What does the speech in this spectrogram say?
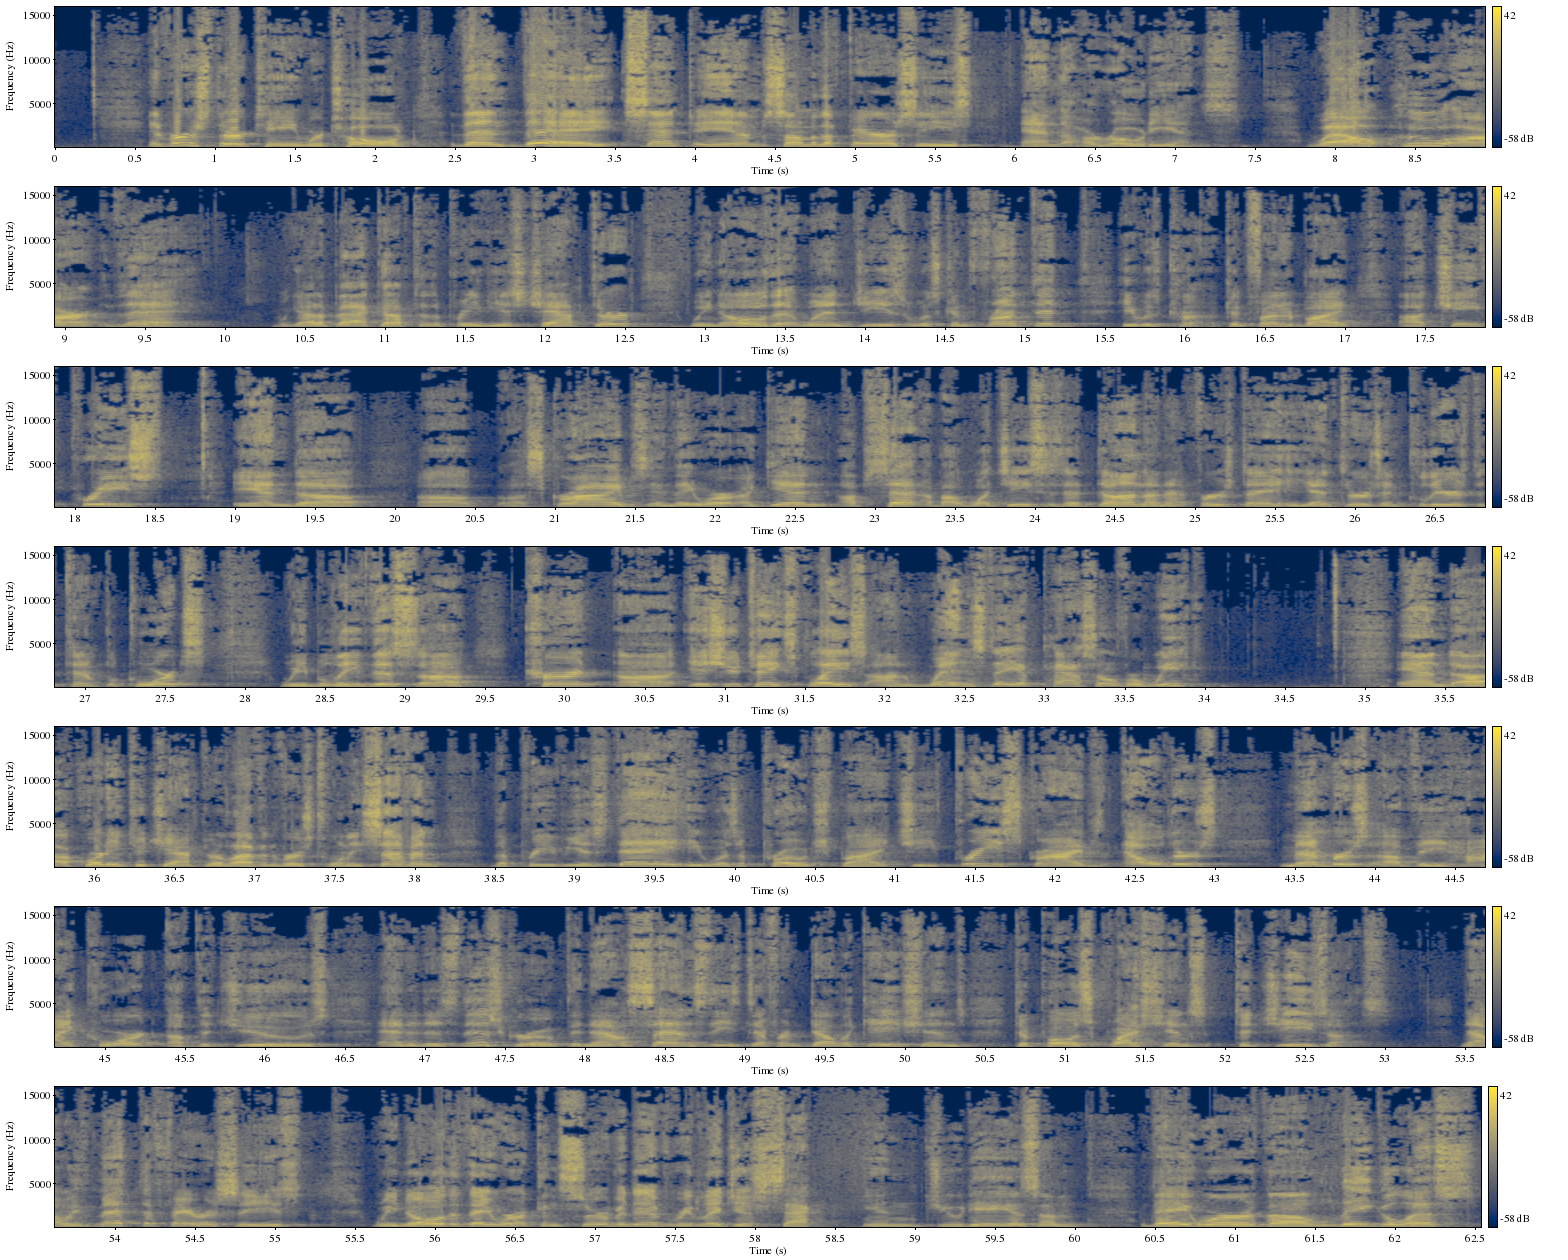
In verse 13, we're told, Then they sent to him some of the Pharisees and the Herodians. Well, who are they? We got to back up to the previous chapter. We know that when Jesus was confronted, he was co- confronted by uh, chief priests and uh, uh, uh, scribes, and they were again upset about what Jesus had done. On that first day, he enters and clears the temple courts. We believe this uh, current uh, issue takes place on Wednesday of Passover week. And uh, according to chapter 11, verse 27, the previous day he was approached by chief priests, scribes, elders, members of the high court of the Jews. And it is this group that now sends these different delegations to pose questions to Jesus. Now we've met the Pharisees. We know that they were a conservative religious sect in Judaism. They were the legalists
